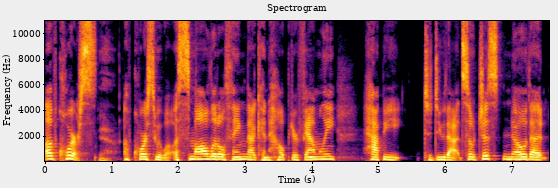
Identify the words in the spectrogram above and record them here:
of course. Yeah. Of course we will. A small little thing that can help your family, happy to do that. So just know that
